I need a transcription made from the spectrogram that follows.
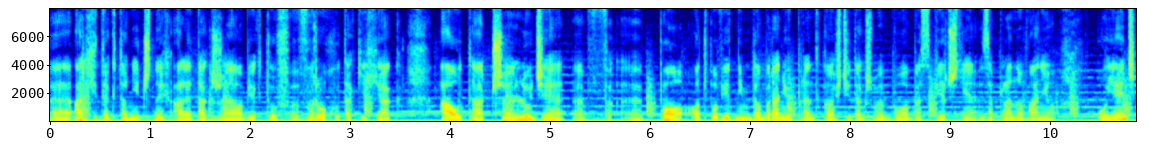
e, architektonicznych, ale także obiektów w ruchu, takich jak auta czy ludzie w, e, po odpowiednim dobraniu prędkości, tak żeby było bezpiecznie zaplanowaniu ujęć.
